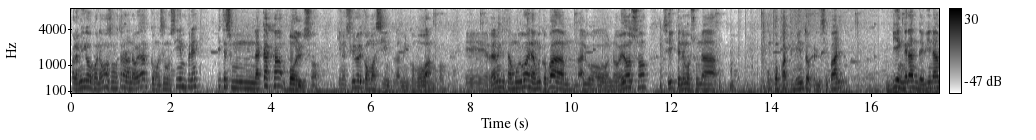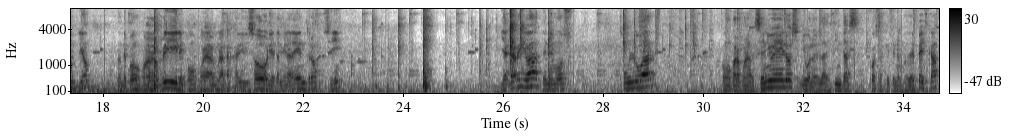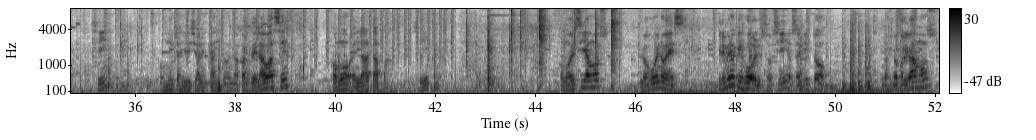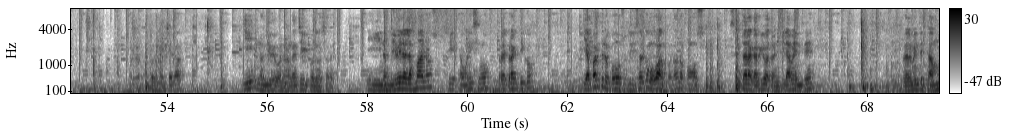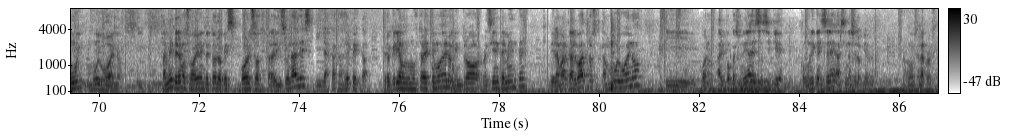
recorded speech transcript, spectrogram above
Hola amigos, bueno vamos a mostrar una novedad como hacemos siempre. Esta es una caja bolso que nos sirve como asiento también, como banco. Eh, realmente está muy buena, muy copada, algo novedoso. ¿sí? Tenemos una, un compartimiento principal bien grande, bien amplio, donde podemos poner los riles, podemos poner alguna caja divisoria también adentro. ¿sí? Y acá arriba tenemos un lugar como para poner señuelos y bueno, las distintas cosas que tenemos de pesca, ¿sí? con muchas divisiones tanto en la parte de la base como en la tapa. ¿sí? Como decíamos, lo bueno es, primero que es bolso, ¿sí? o sea que esto nos lo colgamos, y nos libera, cerré y nos libera las manos, ¿sí? está buenísimo, re práctico. Y aparte lo podemos utilizar como banco, ¿no? Nos podemos sentar acá arriba tranquilamente. Realmente está muy, muy bueno. También tenemos obviamente todo lo que es bolsos tradicionales y las cajas de pesca. Pero queríamos mostrar este modelo que entró recientemente de la marca Albatros, está muy bueno y bueno, hay pocas unidades, así que comuníquense, así no se lo pierden. Nos vemos en la próxima.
